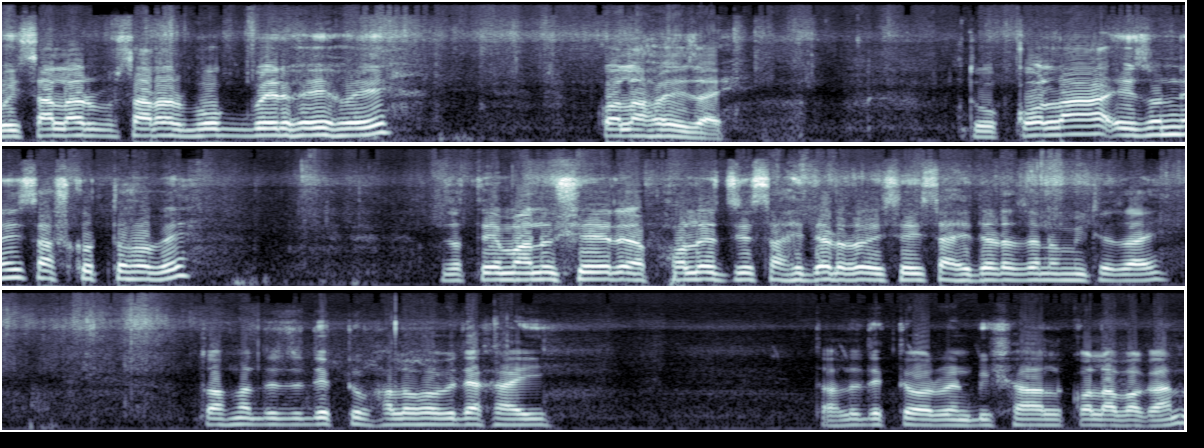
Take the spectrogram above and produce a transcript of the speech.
ওই চালার, চারার বোক বের হয়ে হয়ে কলা হয়ে যায়। তো কলা এজন্যই চাষ করতে হবে, যাতে মানুষের ফলের যে চাহিদাটা রয়েছে, এই চাহিদাটা যেন মিটে যায়। তো আপনাদের যদি একটু ভালোভাবে দেখাই। তাহলে দেখতে পারবেন বিশাল কলা বাগান।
